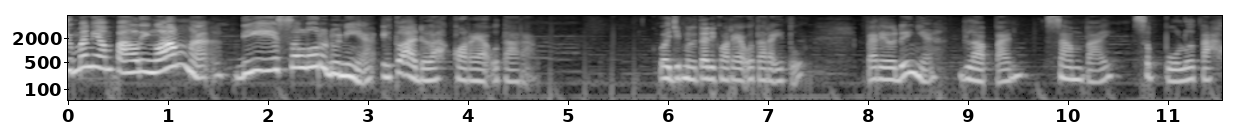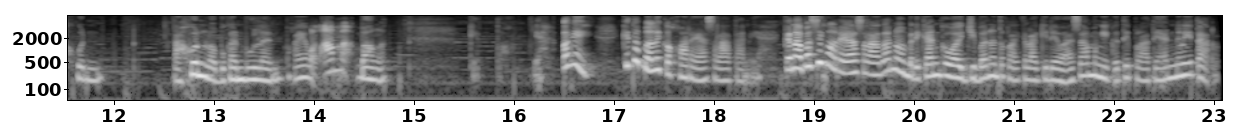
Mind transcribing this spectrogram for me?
Cuman yang paling lama di seluruh dunia itu adalah Korea Utara. Wajib militer di Korea Utara itu periodenya 8 sampai 10 tahun. Tahun loh bukan bulan, makanya lama banget. Gitu ya. Oke, kita balik ke Korea Selatan ya. Kenapa sih Korea Selatan memberikan kewajiban untuk laki-laki dewasa mengikuti pelatihan militer?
